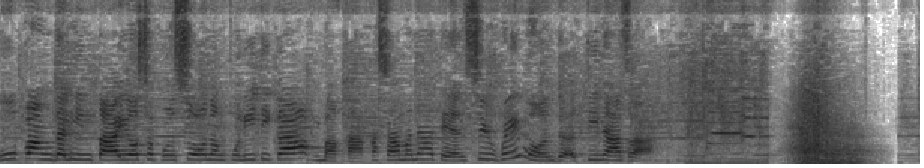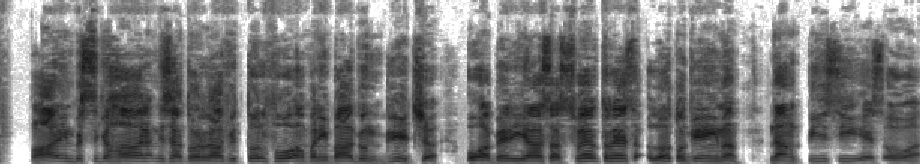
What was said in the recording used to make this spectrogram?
Upang dalhin tayo sa pulso ng politika, makakasama natin si Raymond Tinaza. Paimbestigahan ni Senator Rafi Tulfo ang panibagong glitch o aberya sa Swertres Lotto Game ng PCSO.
